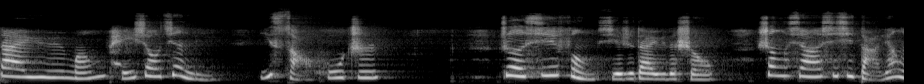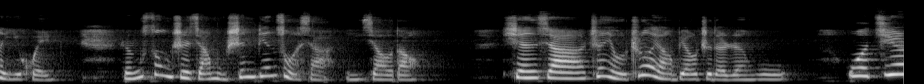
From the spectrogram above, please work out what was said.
黛玉忙陪笑见礼，以扫呼之。这熙凤携着黛玉的手，上下细细打量了一回，仍送至贾母身边坐下，阴笑道：“天下真有这样标致的人物，我今儿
